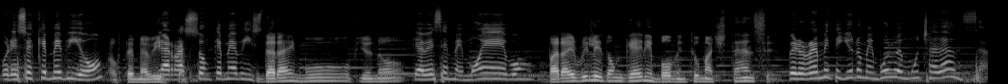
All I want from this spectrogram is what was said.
Por eso es que me vio, usted me ha la razón que me ha visto, that I move, you know, que a veces me muevo, but I really don't get involved in too much dancing. pero realmente yo no me envuelvo en mucha danza.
